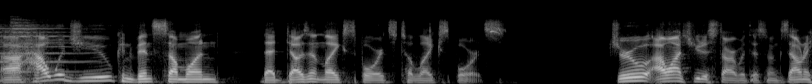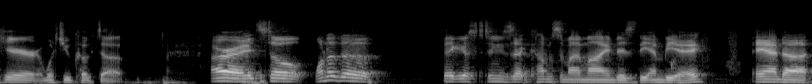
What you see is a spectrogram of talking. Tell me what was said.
Uh, how would you convince someone that doesn't like sports to like sports? Drew, I want you to start with this one because I want to hear what you cooked up. All right. So one of the biggest things that comes to my mind is the NBA, and uh,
